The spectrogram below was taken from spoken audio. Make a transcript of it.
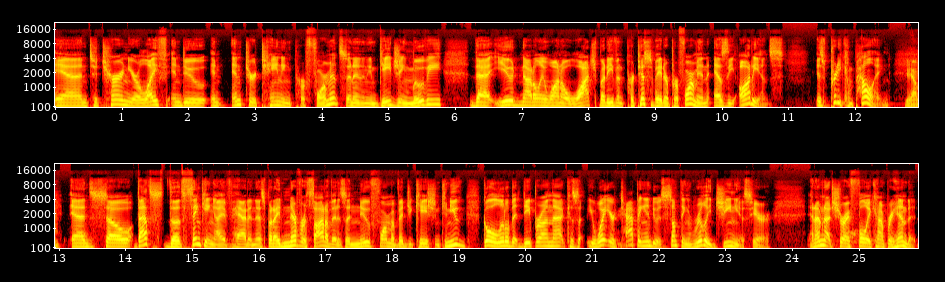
And to turn your life into an entertaining performance and an engaging movie that you'd not only want to watch, but even participate or perform in as the audience is pretty compelling. Yeah. And so that's the thinking I've had in this, but I never thought of it as a new form of education. Can you go a little bit deeper on that? Because what you're tapping into is something really genius here. And I'm not sure I fully comprehend it.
